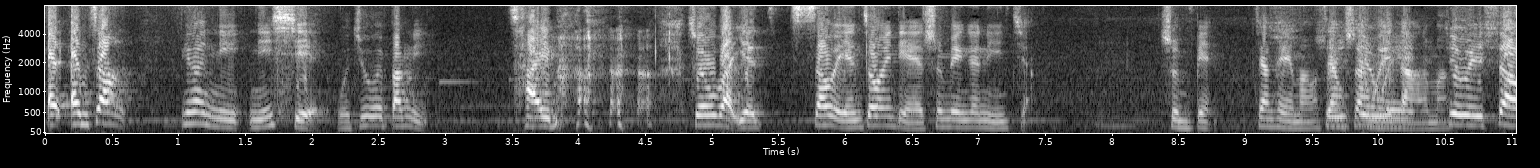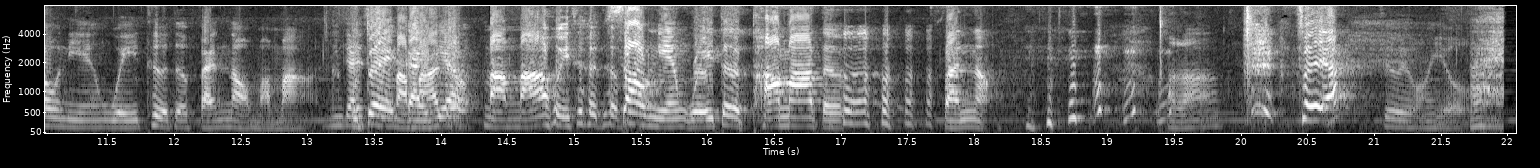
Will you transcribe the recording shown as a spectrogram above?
按按照，因为你你写我就会帮你猜嘛，所以我把严稍微严重一点也顺便跟你讲，顺便这样可以吗？这样算回答了吗？这位少年维特的烦恼妈妈应该对改掉妈妈维特的少年维特他妈的 烦恼。好啦，对呀。这位网友，哎。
